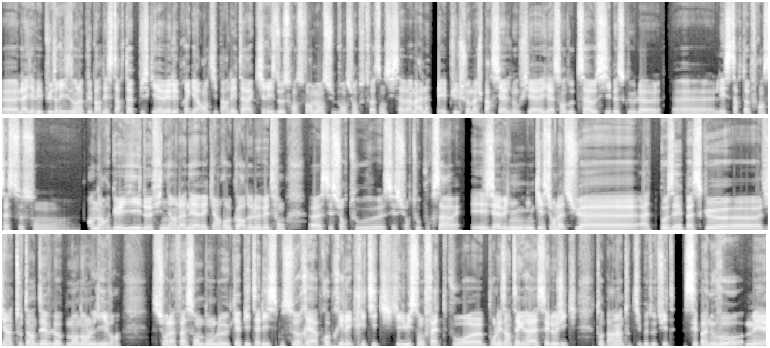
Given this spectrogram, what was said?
Euh, là, il y avait plus de risques dans la plupart des startups puisqu'il y avait les prêts garantis par l'État qui risquent de se transformer en subvention de toute façon si ça va mal et puis le chômage partiel. Donc il y a, sans doute ça aussi parce que le, les startups françaises se sont enorgueillies de finir l'année avec un record de levée de fonds. Euh, c'est surtout euh, c'est surtout pour ça. Et j'avais une, question là-dessus à, te poser parce que euh, il y a tout un développement dans le livre sur la façon dont le capitalisme se réapproprie les critiques qui lui sont faites pour pour les intégrer à ses logiques. T'en parlais un tout petit peu tout de suite. C'est pas nouveau, mais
